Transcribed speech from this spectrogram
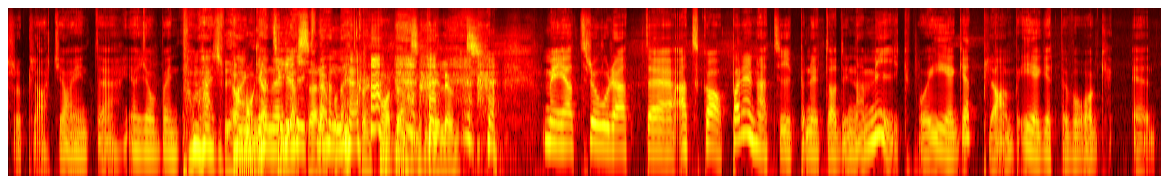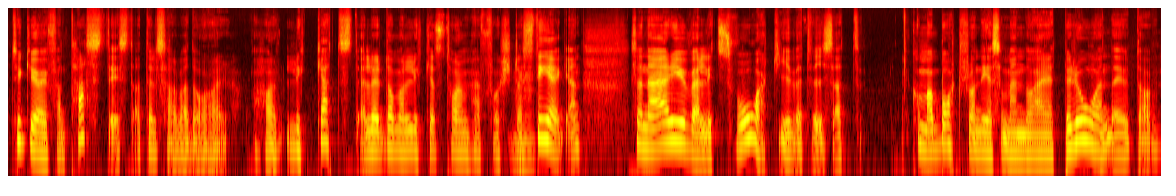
såklart. Jag, är inte, jag jobbar inte på Världsbanken Vi har många teser här på Bitcoin-podden, så det är lugnt. Men jag tror att, eh, att skapa den här typen av dynamik på eget plan, på eget bevåg, eh, tycker jag är fantastiskt att El Salvador har, har, lyckats, eller de har lyckats ta de här första mm. stegen. Sen är det ju väldigt svårt givetvis att komma bort från det som ändå är ett beroende utav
